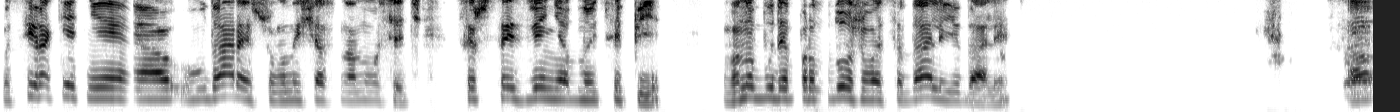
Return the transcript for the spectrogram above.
Оці ракетні е, удари, що вони зараз наносять, це ж все звіння одної цепі. Воно буде продовжуватися далі і далі. Свої... А,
